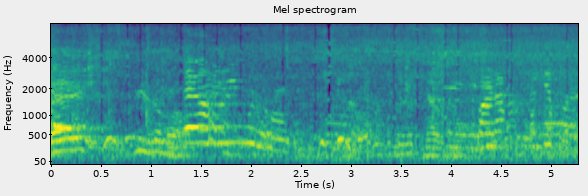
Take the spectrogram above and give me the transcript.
哎，为什么？哎呀，很温柔。完了，还得。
